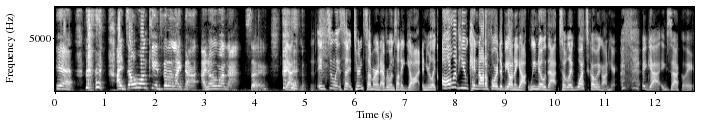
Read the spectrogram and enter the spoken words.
yeah. I don't want kids that are like that. I don't want that so. Yeah instantly so it turns summer and everyone's on a yacht and you're like all of you cannot afford to be on a yacht. We know that. So like what's going on here? Yeah exactly.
